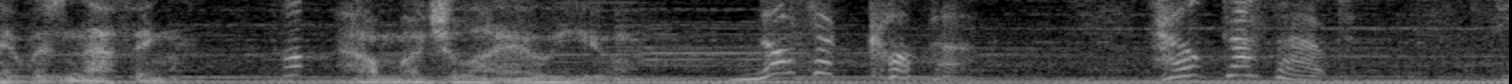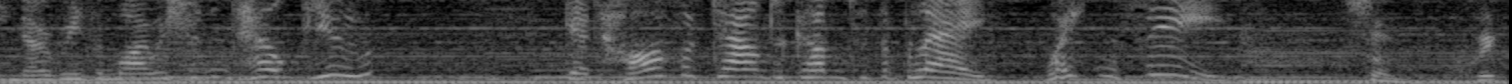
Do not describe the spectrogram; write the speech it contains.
it was nothing. How much will I owe you? Not a copper. Helped us out. See no reason why we shouldn't help you. Get half of town to come to the play. Wait and see. Some quick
